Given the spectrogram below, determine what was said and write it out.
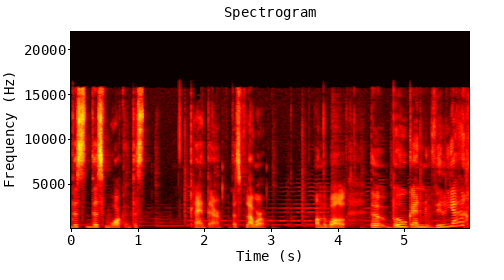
this this walk this plant there, this flower on the wall, the bougainvillea.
